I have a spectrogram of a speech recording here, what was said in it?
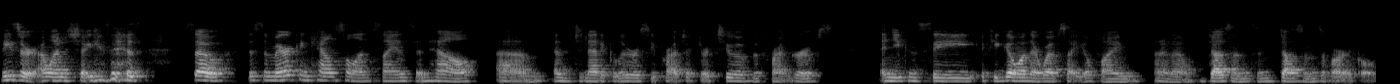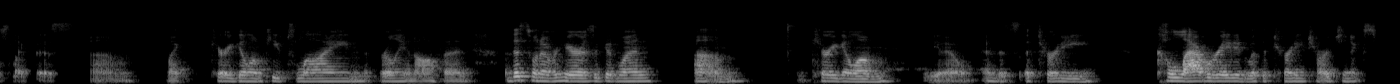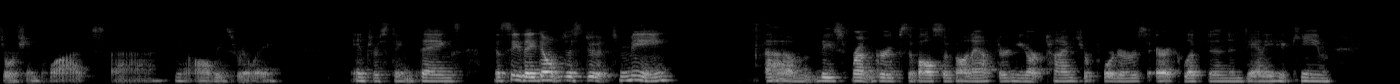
These are, I wanted to show you this. So this American Council on Science and Health um, and Genetic Literacy Project are two of the front groups. And you can see, if you go on their website, you'll find, I don't know, dozens and dozens of articles like this. Um, like Carey Gillam keeps lying early and often. This one over here is a good one. Um, Carey Gillam you know, and this attorney collaborated with attorney charge and extortion plot, uh, you know, all these really interesting things. You'll see they don't just do it to me. Um, these front groups have also gone after New York Times reporters, Eric Lipton and Danny Hakim,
